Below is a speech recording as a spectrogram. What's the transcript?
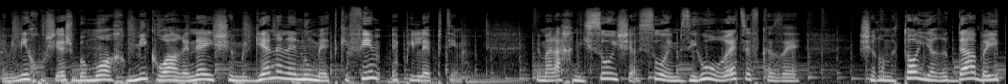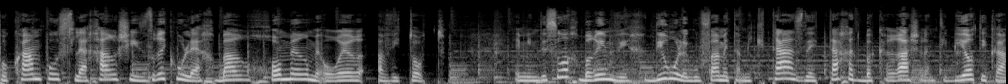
הם הניחו שיש במוח מיקרו-RNA שמגן עלינו מהתקפים אפילפטיים. במהלך ניסוי שעשו הם זיהו רצף כזה שרמתו ירדה בהיפוקמפוס לאחר שהזריקו לעכבר חומר מעורר עוויתות. הם הנדסו עכברים והחדירו לגופם את המקטע הזה תחת בקרה של אנטיביוטיקה.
